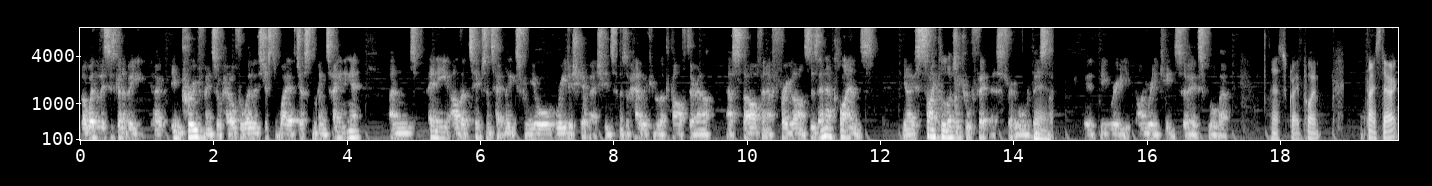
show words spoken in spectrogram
But whether this is going to be you know, improve mental health or whether it's just a way of just maintaining it, and any other tips and techniques from your readership actually in terms of how we can look after our, our staff and our freelancers and our clients, you know, psychological fitness through all of this. Yeah. It'd be really, I'm really keen to explore that. That's a great point. Thanks, Derek.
